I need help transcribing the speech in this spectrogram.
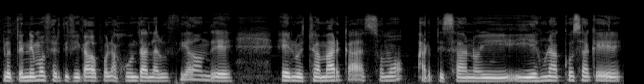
lo tenemos certificado por la Junta de Andalucía, donde en nuestra marca somos artesanos y, es una cosa que,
